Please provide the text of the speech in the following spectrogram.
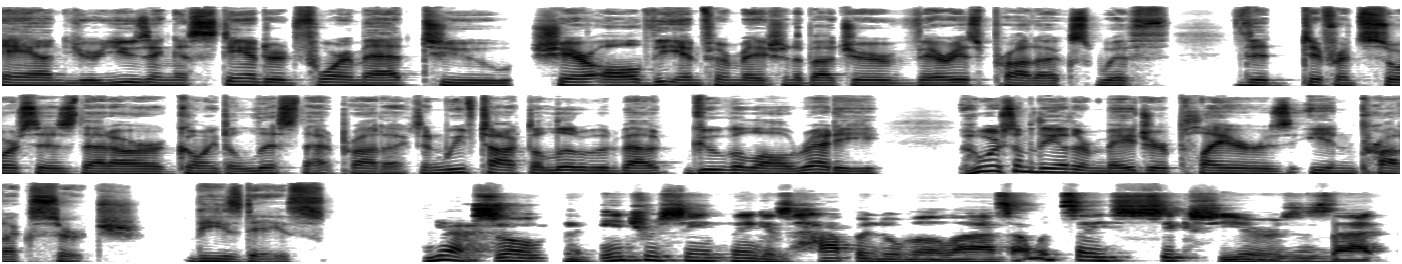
and you're using a standard format to share all the information about your various products with the different sources that are going to list that product. And we've talked a little bit about Google already. Who are some of the other major players in product search these days? Yeah, so an interesting thing has happened over the last, I would say, six years is that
